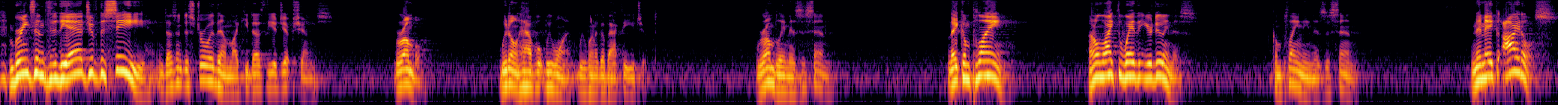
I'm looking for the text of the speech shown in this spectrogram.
and brings them to the edge of the sea and doesn't destroy them like He does the Egyptians. Grumble. We don't have what we want. We want to go back to Egypt. Grumbling is a sin. They complain. I don't like the way that you're doing this. Complaining is a sin. And they make idols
